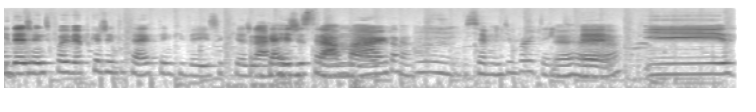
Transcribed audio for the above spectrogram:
E daí a gente foi ver, porque a gente até tem que ver isso aqui, a gente Pra quer registrar a marca. Hum, isso é muito importante. Aham. É. E.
